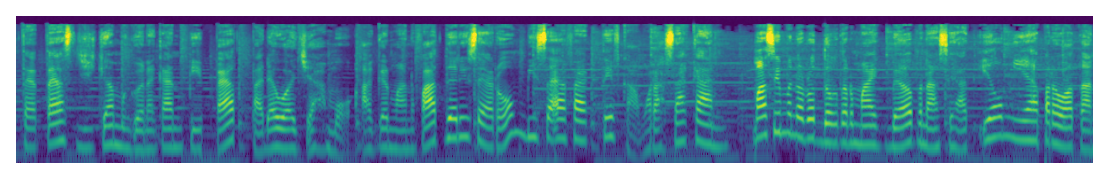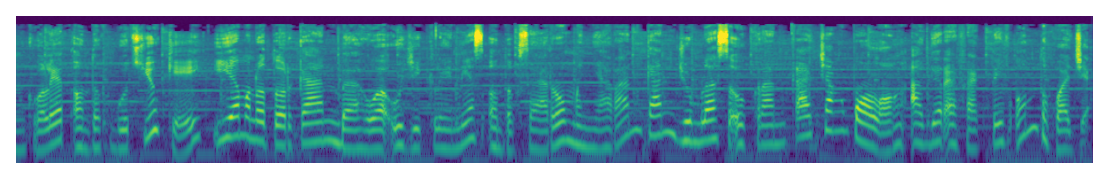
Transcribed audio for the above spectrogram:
tetes jika menggunakan pipet pada wajahmu agar manfaat dari serum bisa efektif kamu rasakan. Masih menurut Dr. Mike Bell, penasihat ilmiah perawatan kulit untuk Boots UK, ia menuturkan bahwa uji klinis untuk serum menyarankan jumlah seukuran kacang polong agar efektif untuk wajah.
